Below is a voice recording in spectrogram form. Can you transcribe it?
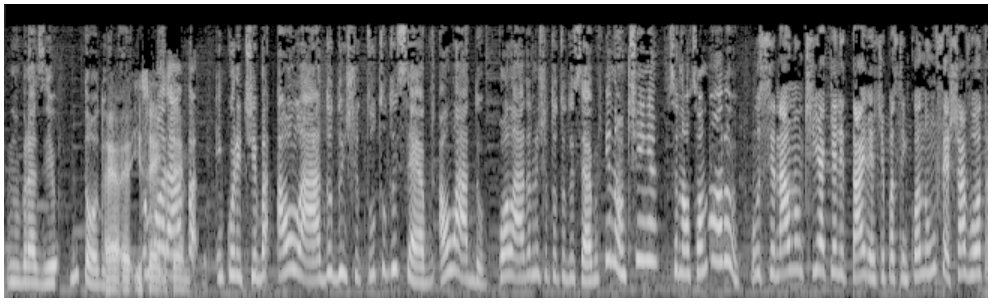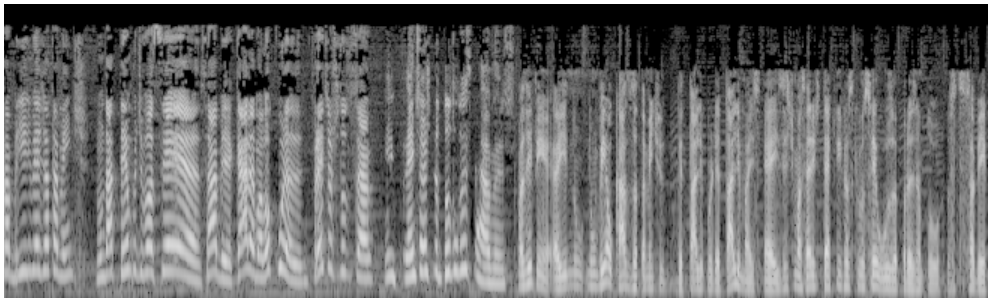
no Brasil, em todo. É, é, isso, eu é, isso é morava em Curitiba ao lado do Instituto dos Cegos. Ao lado. Colada no Instituto dos Cegos. E não tinha sinal sonoro. O sinal não tinha aquele timer, tipo assim, quando um fechava, o outro abria imediatamente. Não dá tempo de você, sabe? Cara, é uma loucura. Em frente ao Instituto Cego. Em frente ao Instituto dos Cegos. Mas enfim, aí não, não vem ao caso exatamente detalhe por detalhe, mas é, existe uma série de técnicas que você usa, por exemplo, você saber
